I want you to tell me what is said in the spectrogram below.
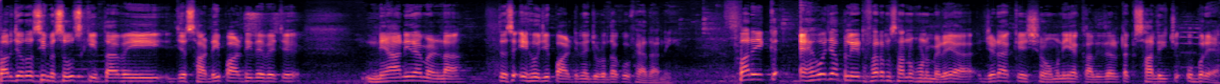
ਪਰ ਜਦੋਂ ਅਸੀਂ ਮਹਿਸੂਸ ਕੀਤਾ ਵੀ ਜੇ ਸਾਡੀ ਪਾਰਟੀ ਦੇ ਵਿੱਚ ਨਿਆਂ ਨਹੀਂ ਨਾ ਮਿਲਣਾ, ਤੇ ਇਹੋ ਜਿਹੀ ਪਾਰਟੀ ਨਾਲ ਜੁੜਨ ਦਾ ਕੋਈ ਫਾਇਦਾ ਨਹੀਂ। ਪਰ ਇੱਕ ਇਹੋ ਜਿਹਾ ਪਲੇਟਫਾਰਮ ਸਾਨੂੰ ਹੁਣ ਮਿਲਿਆ, ਜਿਹੜਾ ਕਿ ਸ਼੍ਰੋਮਣੀ ਅਕਾਲੀ ਦਲ ਟਕਸਾਲੀ ਚ ਉਭਰਿਆ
